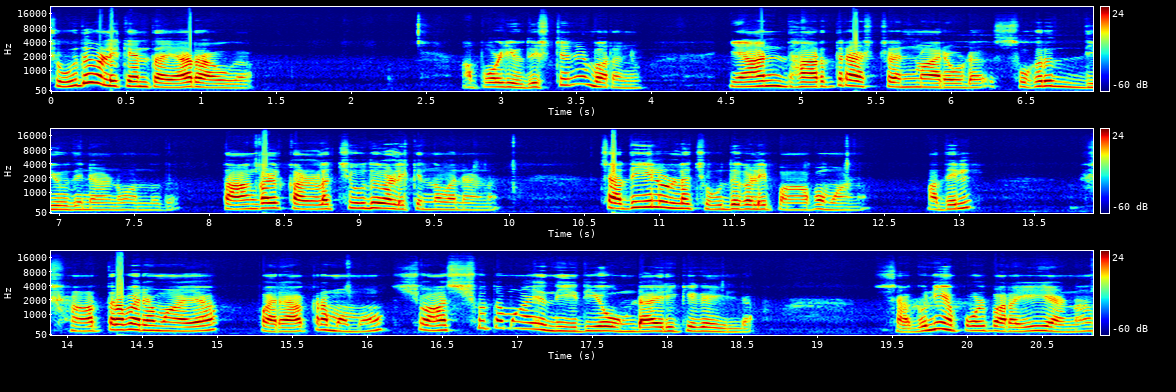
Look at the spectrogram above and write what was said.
ചൂത് കളിക്കാൻ തയ്യാറാവുക. അപ്പോൾ യുധിഷ്ഠിരൻ പറഞ്ഞു ഞാൻ ധാർത്തരാഷ്ട്രന്മാരോട് സുഹൃദ്യൂതിനാണ് വന്നത്. താങ്കൾ കള്ളച്ചൂത് കളിക്കുന്നവനാണ്. ചതിയിലുള്ള ചൂതുകളി പാപമാണ്. അതിൽ ക്ഷാത്രപരമായ പരാക്രമമോ ശാശ്വതമായ നീതിയോ ഉണ്ടായിരിക്കുകയില്ല. ശകുനി അപ്പോൾ പറയുകയാണ്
